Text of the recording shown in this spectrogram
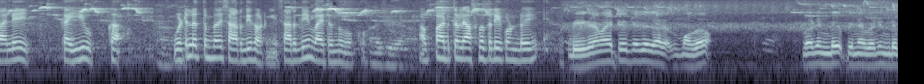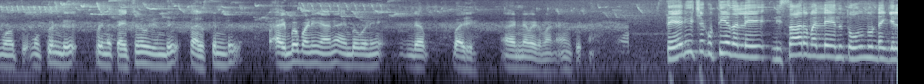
തലേ കയ്യും ഒക്കെ. വീട്ടിലെത്തുമ്പോൾ ഛർദി തുടങ്ങി. ഛർദിയും വയറ്റുന്നു പോക്കും. അപ്പം അടുത്തുള്ള ആസ്പത്രിയിൽ കൊണ്ടുപോയി. ഭീകരമായിട്ട് മുഖം വീടുണ്ട് പിന്നെ വീടുണ്ട് ഉണ്ട് മുഖത്ത് മുക്കുണ്ട് പിന്നെ കഴിച്ചിന് വീടുണ്ട് തലക്കുണ്ട്. അമ്പത് പണി ഞാൻ അമ്പത് പണി എന്റെ ഭാര്യ എന്നെ വരുമാനം എനിക്ക്. തേനീച്ച കുത്തിയതല്ലേ നിസ്സാരമല്ലേ എന്ന് തോന്നുന്നുണ്ടെങ്കിൽ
